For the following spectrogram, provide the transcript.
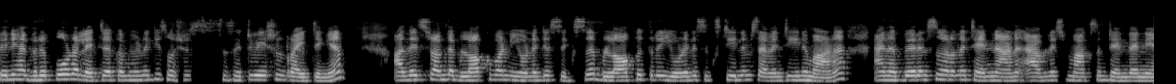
Then you have the report letter community social situation writing അത് from the block one unit six block three unit സിക്സ്റ്റീനും സെവന്റീനും ആണ് ആൻഡ് അപ്പിയറൻസ് എന്ന് പറഞ്ഞ ടെൻ ആണ്. ആവറേജ് മാർക്സും ടെൻ തന്നെയാണ്.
